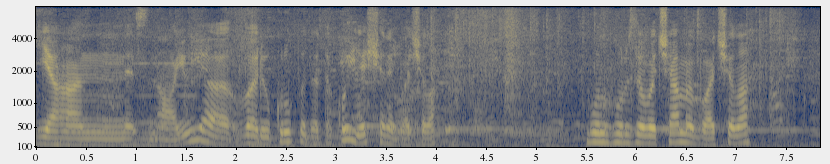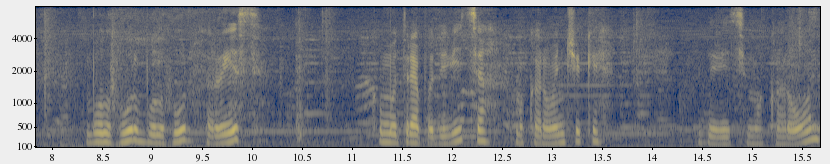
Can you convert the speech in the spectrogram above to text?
Я не знаю. Я варю крупи, до такої я ще не бачила. Булгур з овочами бачила. Булгур, булгур, рис. Кому треба, подивіться, макарончики. Подивіться, макарон.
